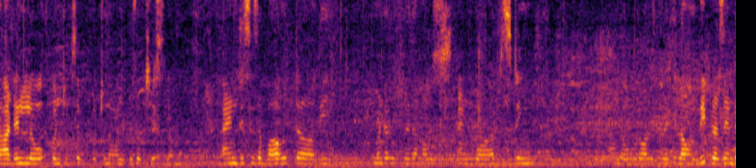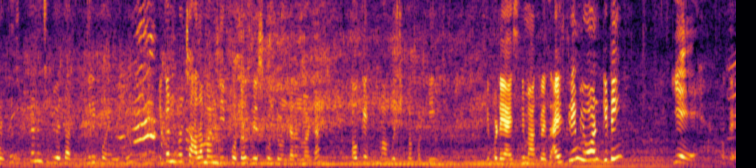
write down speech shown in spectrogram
గార్డెన్లో కొంచెం సేపు కూర్చుందామని చెప్పేసి వచ్చేస్తున్నాము. And this is about the ఏమంటారు ఒపేరా హౌస్ అండ్ వార్స్టింగ్ అండ్ ఓవరాల్ ఇక్కడైతే ఇలా ఉంది. ప్రజెంట్ అయితే ఇక్కడ నుంచి వ్యూ అయితే అదిరిపోయింది వ్యూ ఇక్కడ నుంచి కూడా చాలా మంది ఫొటోస్ తీసుకుంటూ ఉంటారనమాట ఓకే మా బుజ్జి పప్పకి ఇప్పుడే ఐస్ క్రీమ్ ఆకలేదు ice cream you want getting a okay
